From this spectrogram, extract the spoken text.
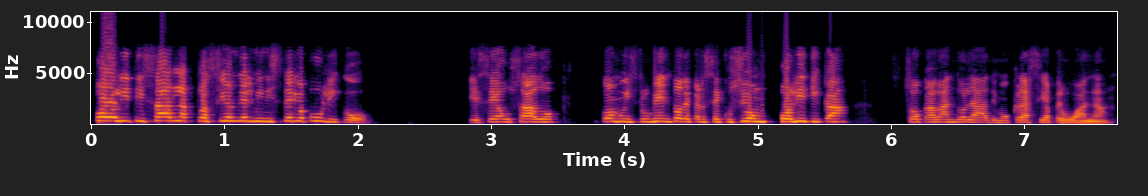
politizar la actuación del Ministerio Público, que se ha usado como instrumento de persecución política, socavando la democracia peruana.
